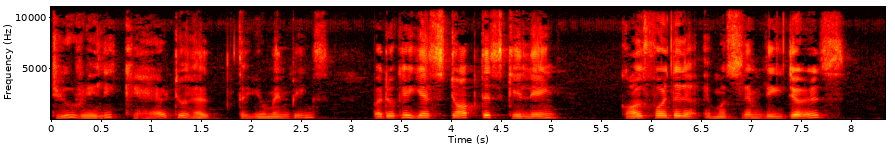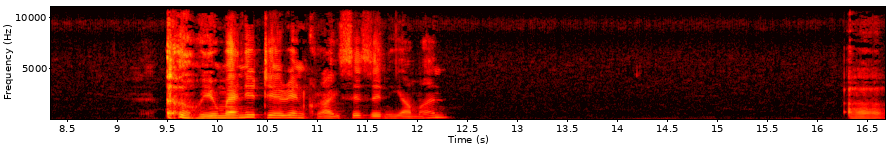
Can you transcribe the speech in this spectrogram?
do you really care to help the human beings? But okay, yes, stop this killing, call for the Muslim leaders, humanitarian crisis in Yemen. Uh,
